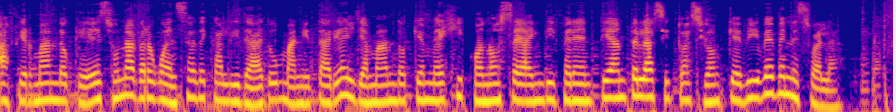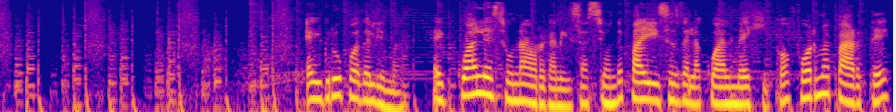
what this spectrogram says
Afirmando que es una vergüenza de calidad humanitaria y llamando que México no sea indiferente ante la situación que vive Venezuela. El Grupo de Lima, el cual es una organización de países de la cual México forma parte,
